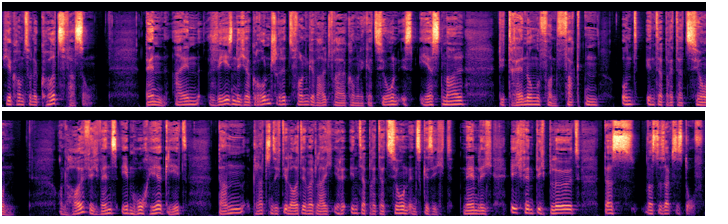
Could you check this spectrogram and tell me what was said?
Hier kommt so eine Kurzfassung. Denn ein wesentlicher Grundschritt von gewaltfreier Kommunikation ist erstmal die Trennung von Fakten und Interpretation. Und häufig, wenn es eben hoch hergeht, dann klatschen sich die Leute immer gleich ihre Interpretation ins Gesicht. Nämlich, ich finde dich blöd, das, was du sagst, ist doof.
